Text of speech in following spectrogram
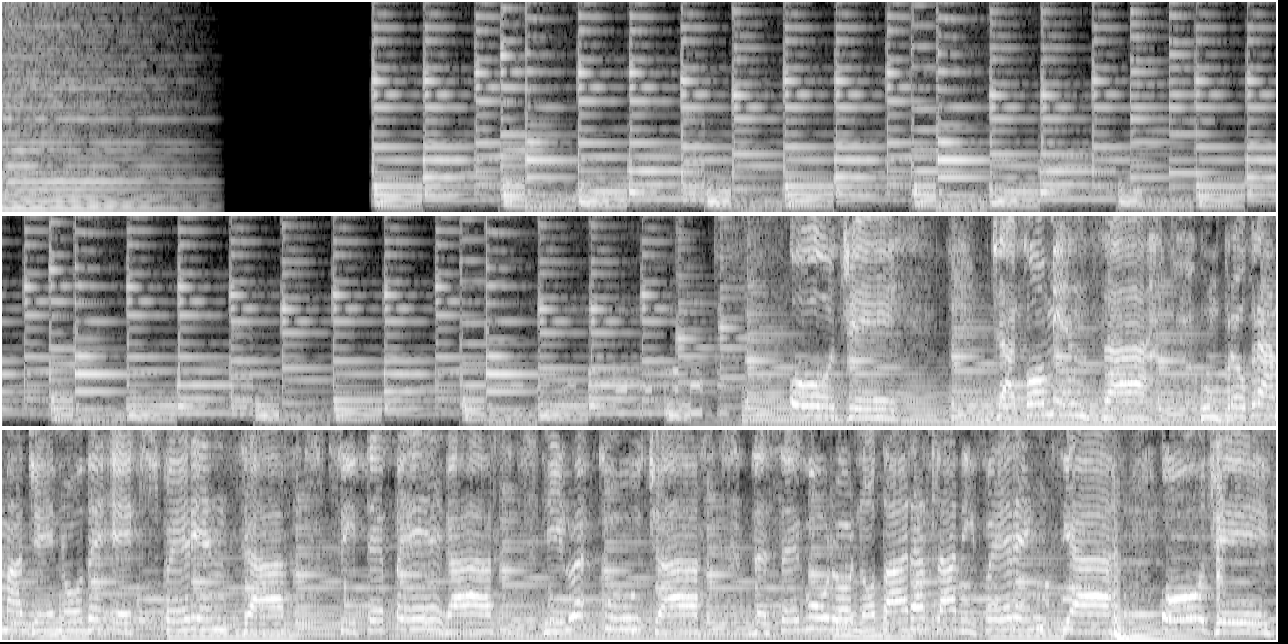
Comienza un programa lleno de experiencias. Si te pegas y lo escuchas, de seguro notarás la diferencia. Oye,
